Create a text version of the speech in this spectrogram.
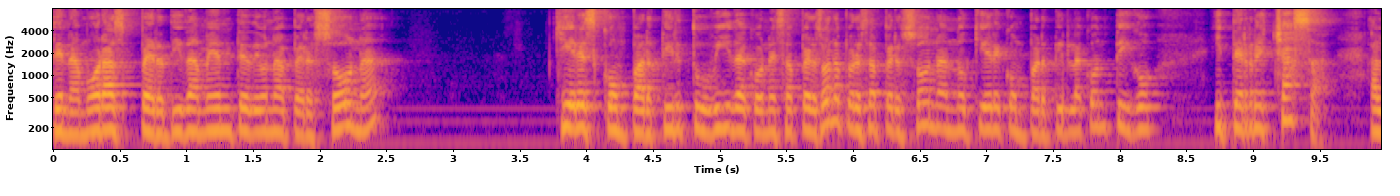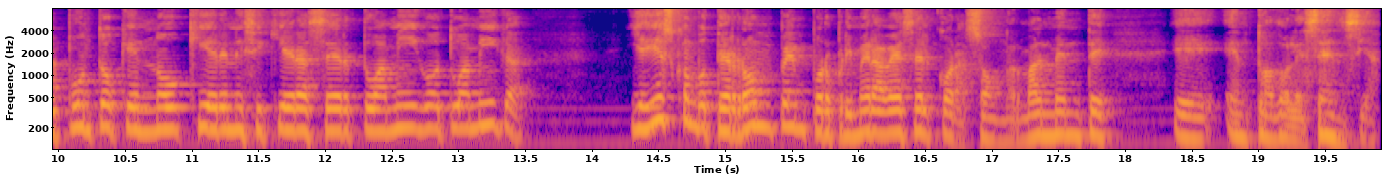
Te enamoras perdidamente de una persona, quieres compartir tu vida con esa persona, pero esa persona no quiere compartirla contigo y te rechaza al punto que no quiere ni siquiera ser tu amigo o tu amiga. Y ahí es cuando te rompen por primera vez el corazón, normalmente eh, en tu adolescencia.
